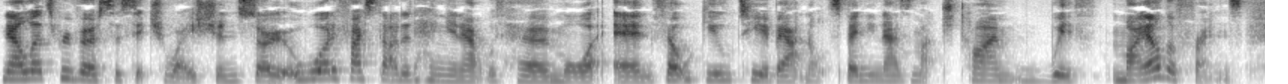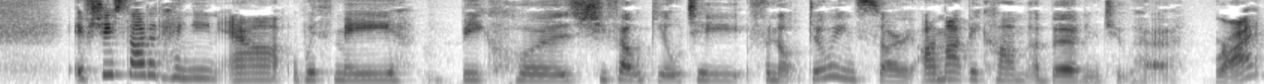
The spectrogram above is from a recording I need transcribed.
Now, let's reverse the situation. So, what if I started hanging out with her more and felt guilty about not spending as much time with my other friends? If she started hanging out with me because she felt guilty for not doing so, I might become a burden to her, right?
